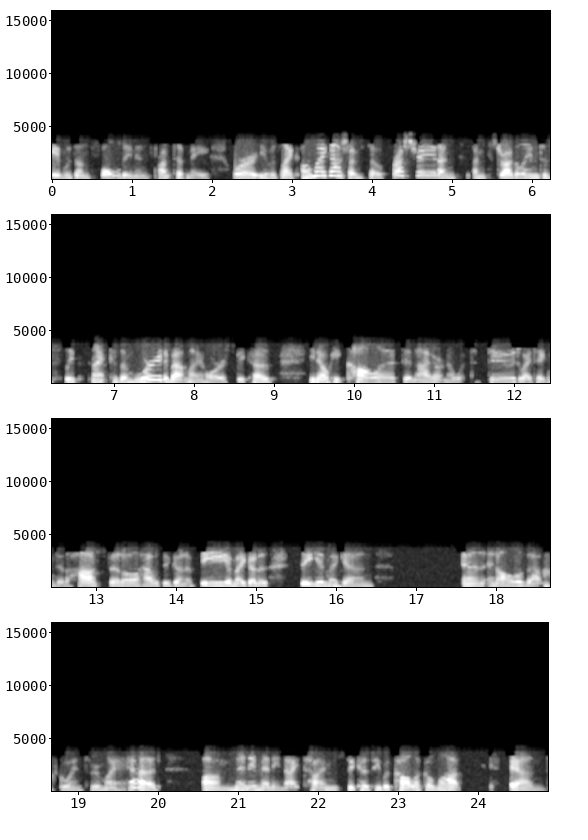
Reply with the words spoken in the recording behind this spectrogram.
it was unfolding in front of me where it was like oh my gosh i'm so frustrated. I'm i'm struggling to sleep at night because i'm worried about my horse because you know he colicked and i don't know what to do. Do i take him to the hospital? How is he going to be? Am i going to see him again and and all of that was going through my head um many many night times because he would colic a lot. And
